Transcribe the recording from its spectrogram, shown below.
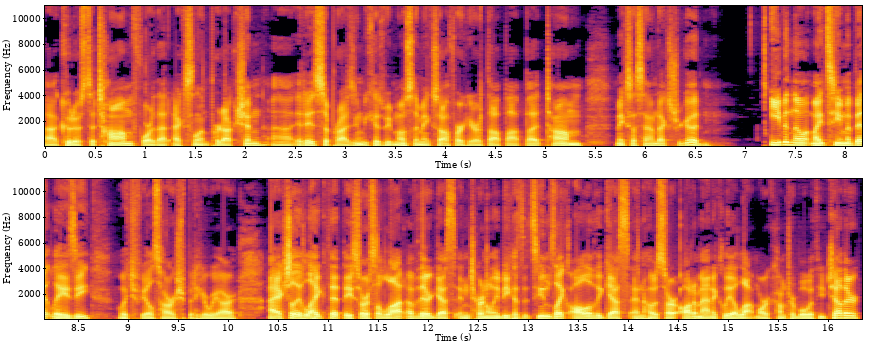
Uh, kudos to Tom for that excellent production. Uh, it is surprising because we mostly make software here at Thoughtbot, but Tom makes us sound extra good even though it might seem a bit lazy, which feels harsh, but here we are. I actually like that they source a lot of their guests internally because it seems like all of the guests and hosts are automatically a lot more comfortable with each other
